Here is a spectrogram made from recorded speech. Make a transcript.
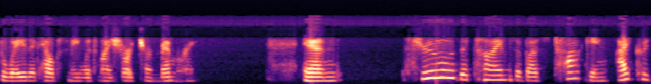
the way that helps me with my short term memory. And through the times of us talking, I could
